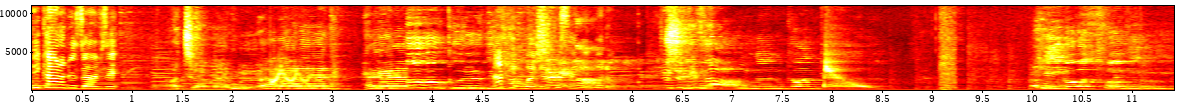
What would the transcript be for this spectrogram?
He kind of deserves it. I can't wait to sing it with him. 먹는 건가? 이 고통이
